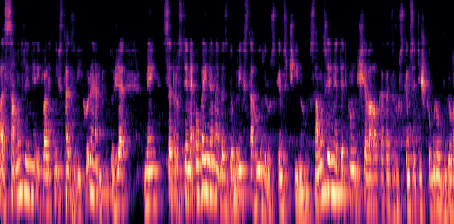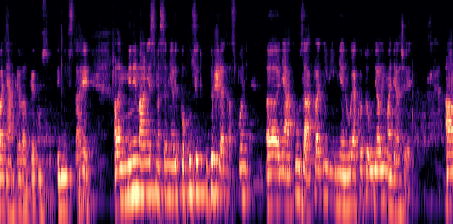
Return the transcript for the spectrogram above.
ale samozřejmě i kvalitní vztah s Východem, protože my se prostě neobejdeme bez dobrých vztahů s Ruskem, s Čínou. Samozřejmě teď, když je válka, tak s Ruskem se těžko budou budovat nějaké velké konstruktivní vztahy, ale minimálně jsme se měli pokusit udržet aspoň uh, nějakou základní výměnu, jako to udělali Maďaři. A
